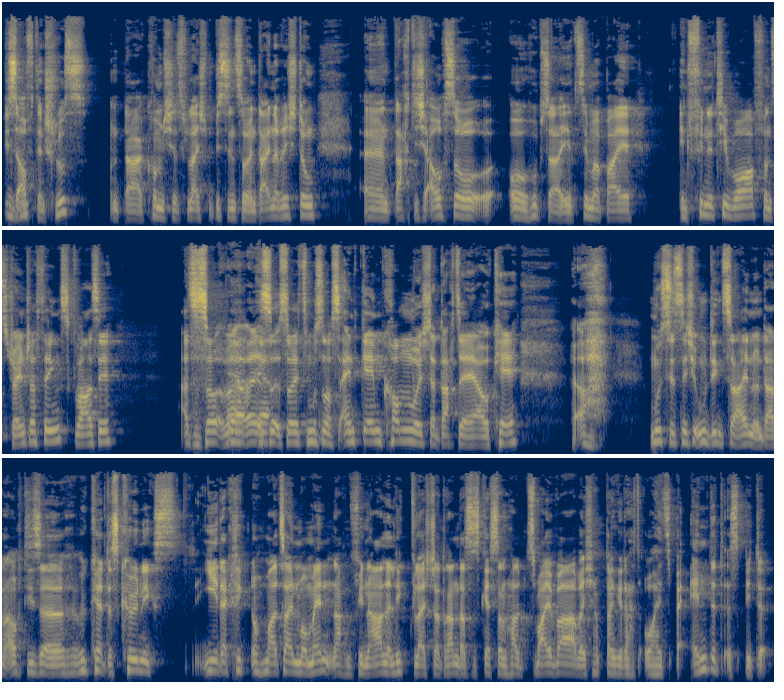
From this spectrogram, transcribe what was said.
bis mhm. auf den Schluss. Und da komme ich jetzt vielleicht ein bisschen so in deine Richtung. Äh, dachte ich auch so, oh, hupsa, jetzt sind wir bei Infinity War von Stranger Things quasi. Also so, ja, so, so, jetzt muss noch das Endgame kommen, wo ich dann dachte, ja, okay, ach, muss jetzt nicht unbedingt sein. Und dann auch diese Rückkehr des Königs, jeder kriegt noch mal seinen Moment nach dem Finale, liegt vielleicht daran, dass es gestern halb zwei war, aber ich habe dann gedacht, oh, jetzt beendet es bitte.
